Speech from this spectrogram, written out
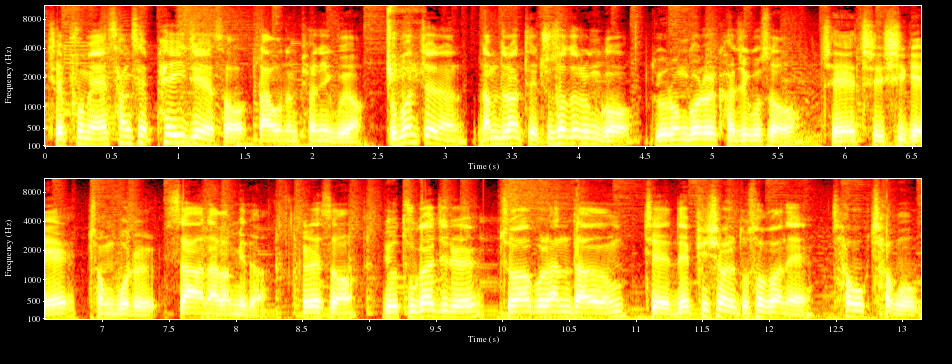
제품의 상세 페이지에서 따오는 편이고요. 두 번째는 남들한테 주워 들은 거 이런 거를 가지고서 제 지식의 정보를 쌓아 나갑니다. 그래서 이 두 가지를 조합을 한 다음 제 내피셜 도서관에 차곡차곡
